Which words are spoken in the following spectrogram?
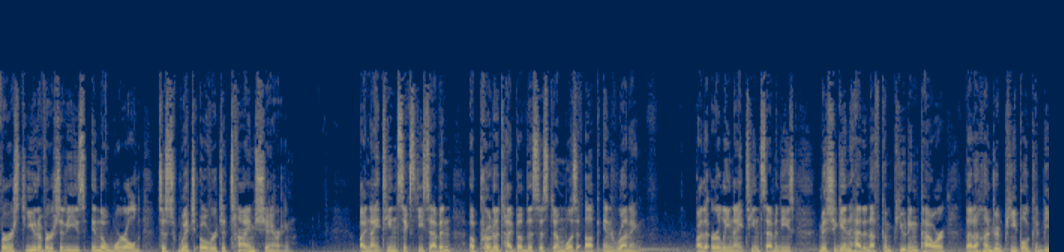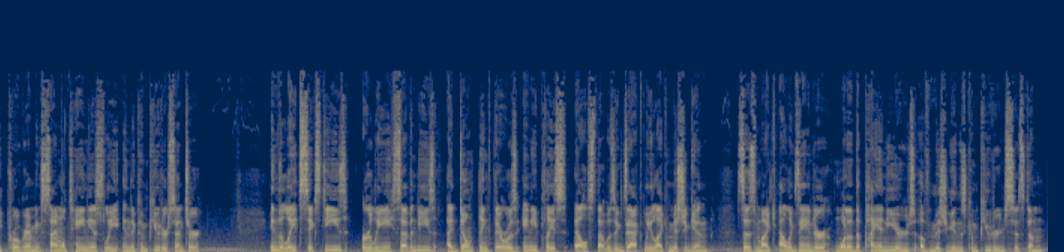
first universities in the world to switch over to time sharing. By 1967, a prototype of the system was up and running. By the early 1970s, Michigan had enough computing power that 100 people could be programming simultaneously in the computer center in the late 60s, early 70s, I don't think there was any place else that was exactly like Michigan, says Mike Alexander, one of the pioneers of Michigan's computing system.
